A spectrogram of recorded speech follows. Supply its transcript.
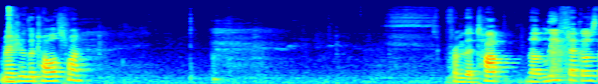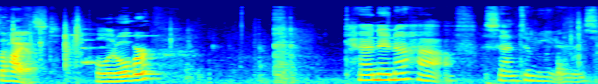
Measure the tallest one. From the top, the leaf that goes the highest. Pull it over. Ten and a half centimeters.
